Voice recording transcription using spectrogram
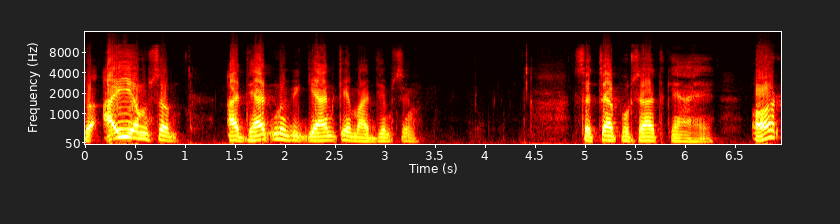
तो आइए हम सब आध्यात्म विज्ञान के माध्यम से सच्चा पुरुषार्थ क्या है और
